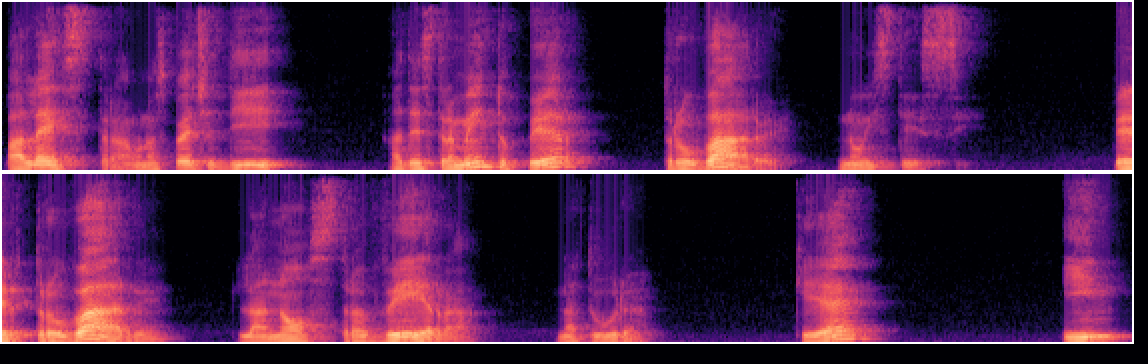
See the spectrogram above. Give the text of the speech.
palestra, una specie di addestramento per trovare noi stessi, per trovare la nostra vera natura, che è in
